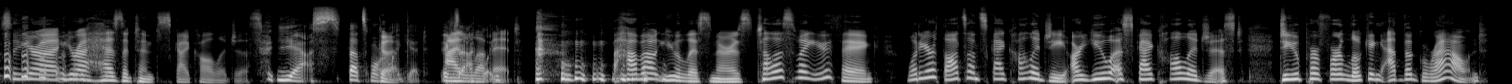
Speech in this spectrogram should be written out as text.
So you're a you're a hesitant skychologist. yes, that's more Good. like it. I love it. How about you, listeners? Tell us what you think. What are your thoughts on skychology? Are you a skychologist? Do you prefer looking at the ground?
